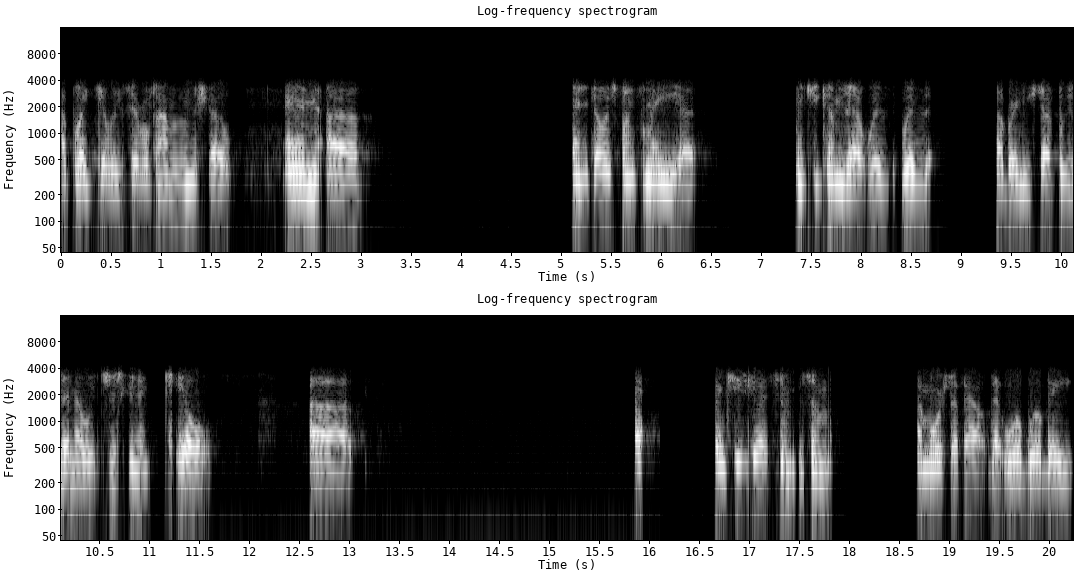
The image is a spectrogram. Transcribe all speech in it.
I played Kelleigh several times on the show, and uh, and it's always fun for me uh, when she comes out with with a brand new stuff because I know it's just gonna kill. Uh, and she's got some some uh, more stuff out that will will be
